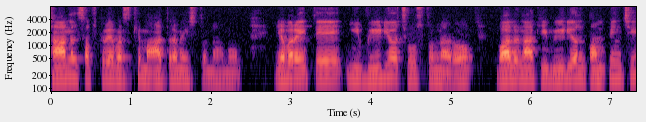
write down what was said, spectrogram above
ఛానల్ సబ్స్క్రైబర్స్కి మాత్రమే ఇస్తున్నాము. ఎవరైతే ఈ వీడియో చూస్తున్నారో వాళ్ళు నాకు ఈ వీడియోను పంపించి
